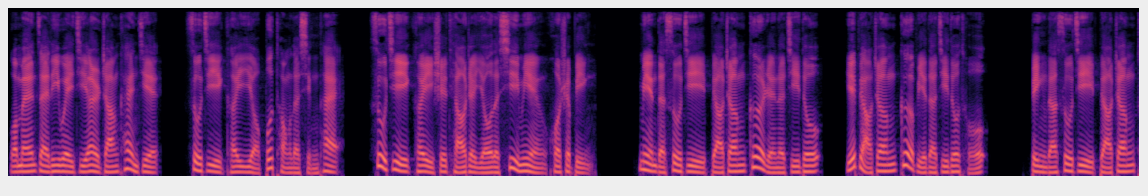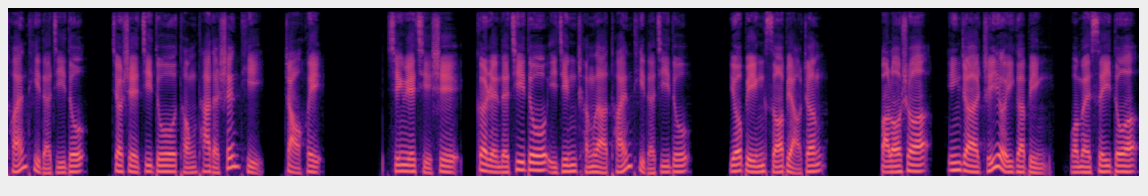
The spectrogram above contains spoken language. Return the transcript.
我们在利未记二章看见，素祭可以有不同的形态。素祭可以是调着油的细面，或是饼。面的素祭表征个人的基督，也表征个别的基督徒；饼的素祭表征团体的基督，就是基督同他的身体教会。新约启示，个人的基督已经成了团体的基督，由饼所表征。保罗说：“因着只有一个饼，我们虽多，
